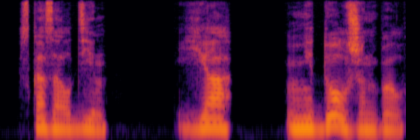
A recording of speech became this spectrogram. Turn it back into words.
— сказал Дин, — «я не должен был».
